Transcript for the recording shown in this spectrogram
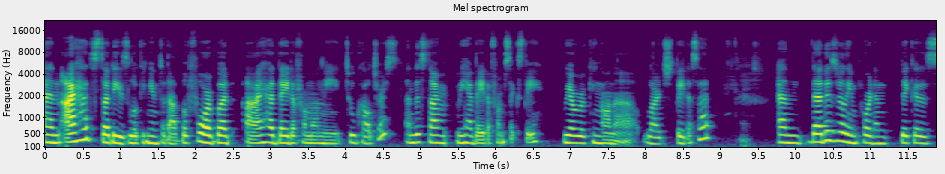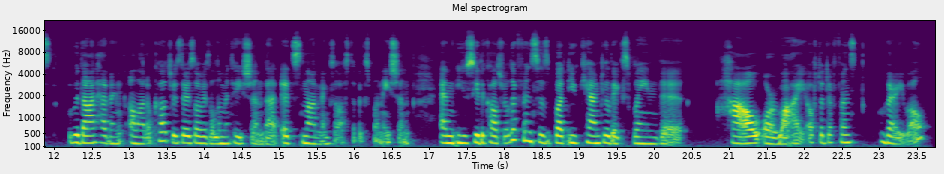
And I had studies looking into that before, but I had data from only two cultures, and this time we have data from 60. We are working on a large data set, Nice. and that is really important because without having a lot of cultures, there's always a limitation that it's not an exhaustive explanation. And you see the cultural differences, but you can't really explain the how or why of the difference very well.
